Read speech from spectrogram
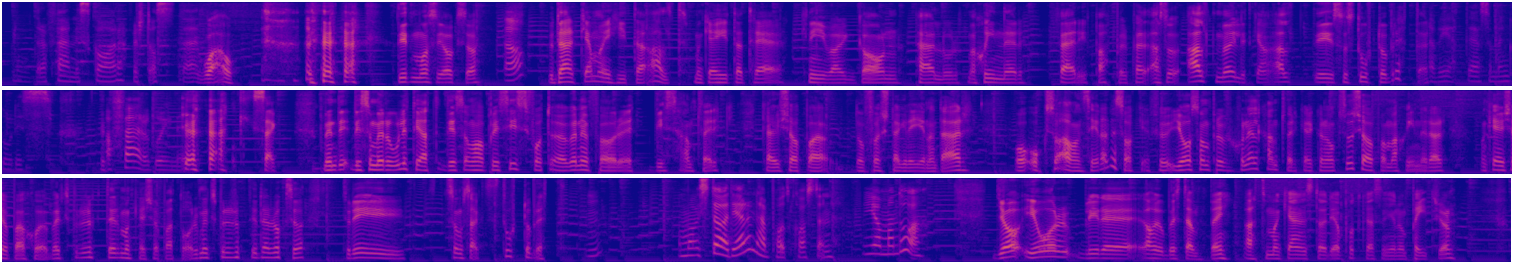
moderaffären i Skara förstås. Där. Wow! Dit måste jag också. Ja. Där kan man ju hitta allt. Man kan hitta trä, knivar, garn, pärlor, maskiner, färg, papper, pär- alltså allt möjligt. Kan, allt, det är så stort och brett där. Jag vet, det är som en godisaffär att gå in i. Exakt. Men det, det som är roligt är att det som har precis fått ögonen för ett visst hantverk kan ju köpa de första grejerna där och också avancerade saker. För jag som professionell hantverkare kan också köpa maskiner där. Man kan ju köpa Sjöbergs produkter, man kan köpa Tormex produkter där också. Så det är som sagt stort och brett. Om man vill stödja den här podcasten, hur gör man då? Ja, i år blir det, har jag bestämt mig, att man kan stödja podcasten genom Patreon.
